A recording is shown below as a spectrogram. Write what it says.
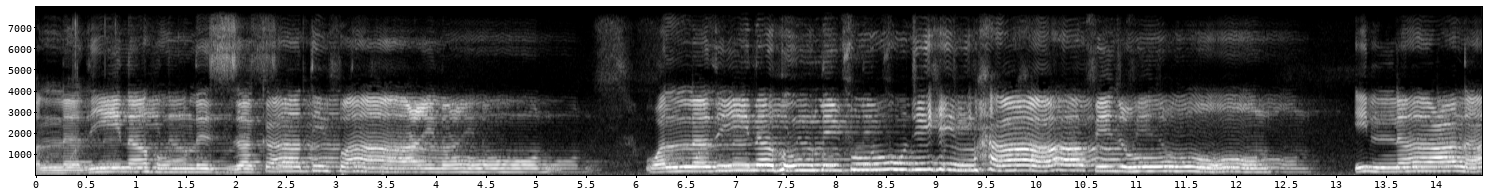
والذين هم للزكاة فاعلون. والذين هم لفروجهم حافظون. إلا على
